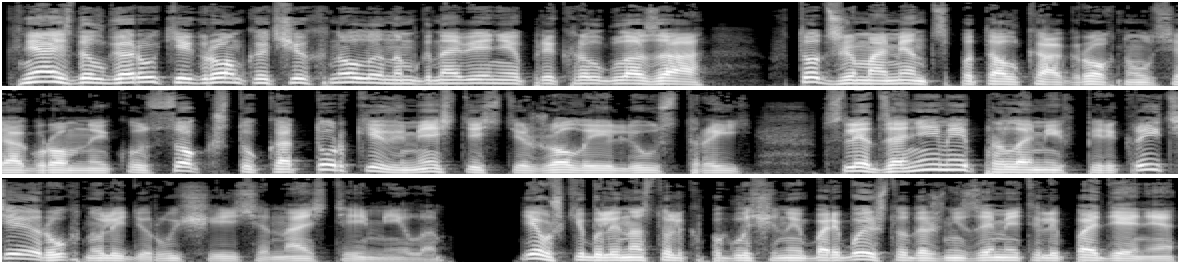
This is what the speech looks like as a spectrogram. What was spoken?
Князь Долгорукий громко чихнул и на мгновение прикрыл глаза. В тот же момент с потолка грохнулся огромный кусок штукатурки вместе с тяжелой люстрой. Вслед за ними, проломив перекрытие, рухнули дерущиеся Настя и Мила. Девушки были настолько поглощены борьбой, что даже не заметили падения.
